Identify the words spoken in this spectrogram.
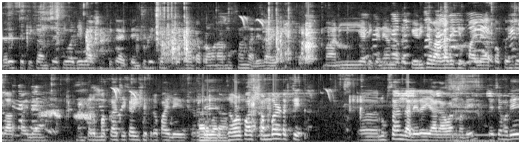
बरेचशा पिकांचं किंवा जे वार्षिक पिकं आहेत त्यांचे देखील खूप मोठ्या प्रमाणावर नुकसान झालेलं आहे. आणि या ठिकाणी आम्ही आता केळीच्या बागा देखील पाहिल्या पपईचे बाग पाहिल्या नंतर मकाचे काही क्षेत्र पाहिले तर ते जवळपास शंभर टक्के अ, नुकसान झालेलं आहे या गावांमध्ये. त्याच्यामध्ये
